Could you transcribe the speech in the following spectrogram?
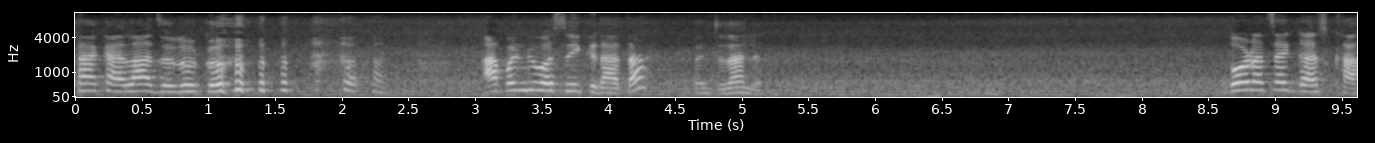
काय खायला अजून नको. आपण बी बसू इकडं आता. त्यांचं झालं. गोडाचा एक घास खा.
